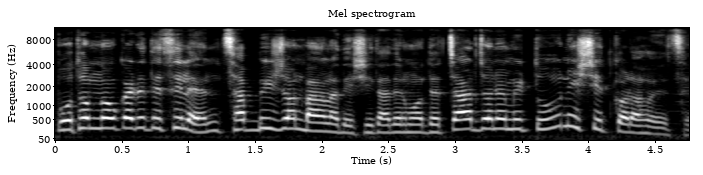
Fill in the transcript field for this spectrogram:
প্রথম নৌকাটিতে ছিলেন ছাব্বিশ জন বাংলাদেশি। তাদের মধ্যে চারজনের মৃত্যু নিশ্চিত করা হয়েছে।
